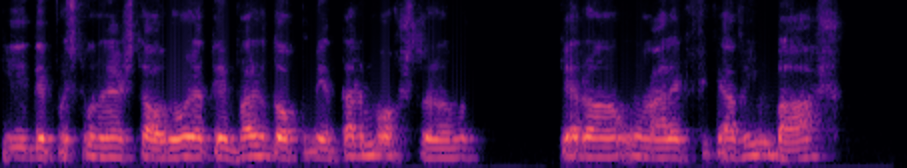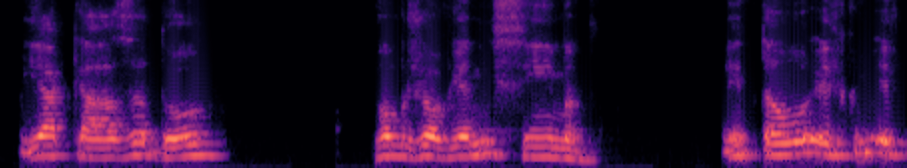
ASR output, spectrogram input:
E depois, quando restaurou, já tem vários documentários mostrando que era uma área que ficava embaixo e a casa do Romulo Joviano em cima. Então, ele, ele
